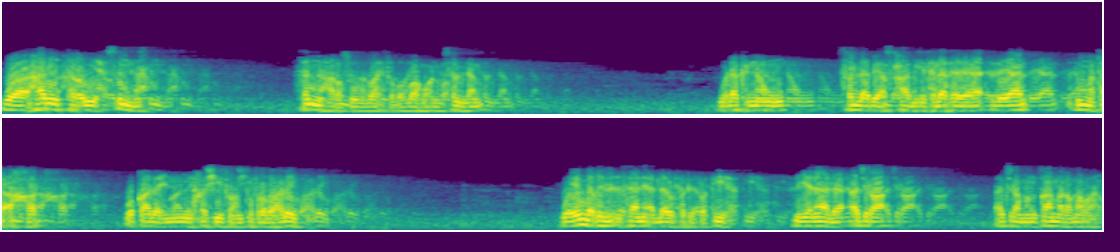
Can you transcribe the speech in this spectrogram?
وهذه التراويح سنة. سنها رسول الله صلى الله عليه وسلم. ولكنه صلى بأصحابه ثلاث ليال ثم تأخر. وقال إني خشيت أن تفرض عليكم وينبغي للإنسان أن لا يفرط فيها لينال أجر أجر من قام رمضان.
